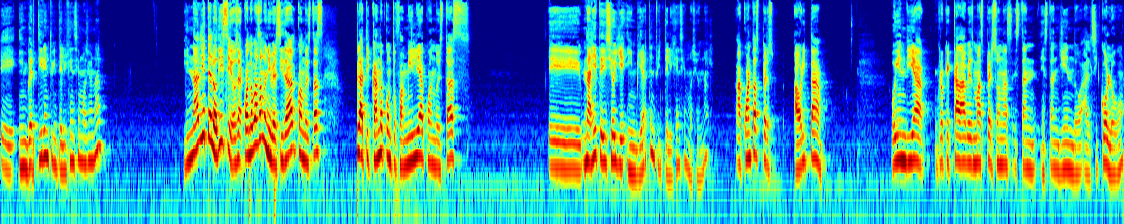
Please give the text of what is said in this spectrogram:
eh, invertir en tu inteligencia emocional. Y nadie te lo dice. O sea, cuando vas a la universidad, cuando estás platicando con tu familia, cuando estás... Eh, nadie te dice, oye, invierte en tu inteligencia emocional. ¿A cuántas personas... Ahorita, hoy en día, creo que cada vez más personas están, están yendo al psicólogo.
